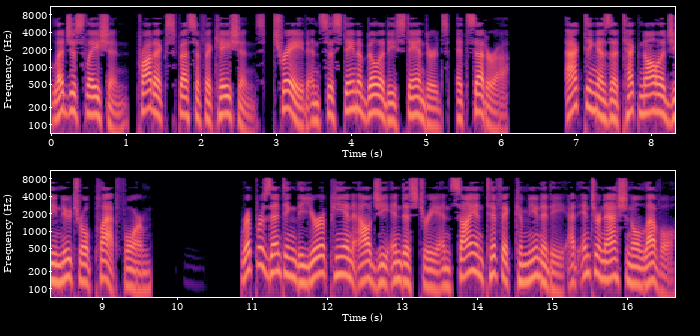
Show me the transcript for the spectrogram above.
legislation, product specifications, trade and sustainability standards, etc. Acting as a technology-neutral platform. Representing the European algae industry and scientific community at international level.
